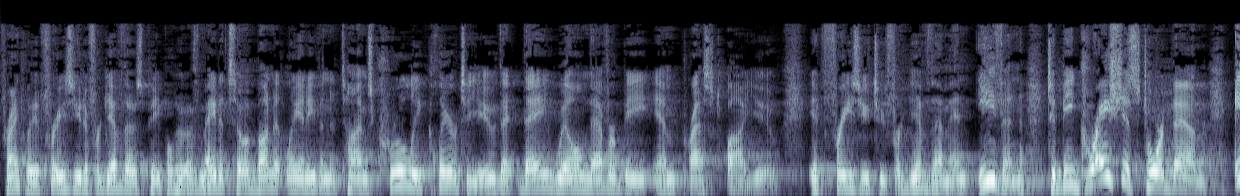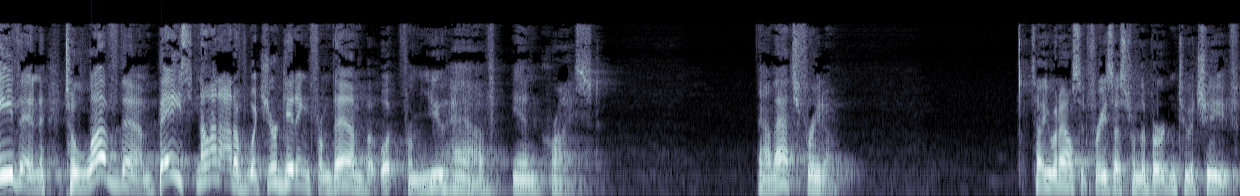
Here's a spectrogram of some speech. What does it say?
Frankly, it frees you to forgive those people who have made it so abundantly and even at times cruelly clear to you that they will never be impressed by you. It frees you to forgive them and even to be gracious toward them, even to love them based not out of what you're getting from them, but what from you have in Christ. Now that's freedom. I'll tell you what else it frees us from the burden to achieve.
